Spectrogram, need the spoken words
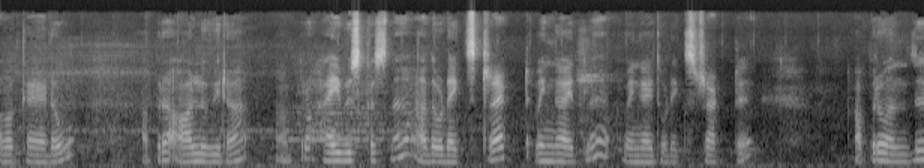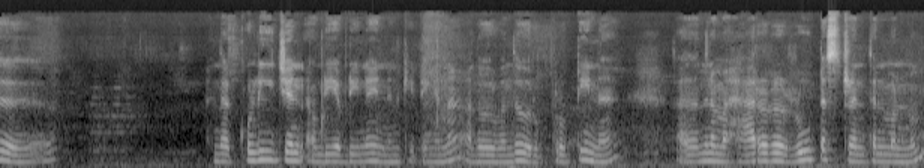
avocado அப்புறம் ஆலுவிரா அப்புறம் ஹைபிஸ்கஸ்னால் அதோட எக்ஸ்ட்ராக்ட் வெங்காயத்தில் வெங்காயத்தோட எக்ஸ்ட்ராக்ட்டு அப்புறம் வந்து இந்த கொலீஜன் அப்படி அப்படின்னா என்னென்னு கேட்டிங்கன்னா அது ஒரு வந்து ஒரு ப்ரோட்டீனு அது வந்து நம்ம ஹேரோட ரூட்டை ஸ்ட்ரென்தன் பண்ணும்.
